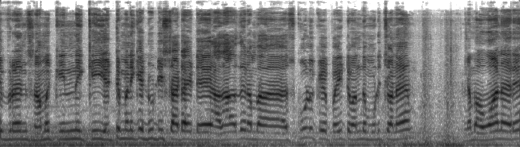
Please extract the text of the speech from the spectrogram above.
ஹாய் ஃப்ரெண்ட்ஸ் நமக்கு இன்னைக்கு எட்டு மணிக்கே டியூட்டி ஸ்டார்ட் ஆகிட்டு அதாவது நம்ம ஸ்கூலுக்கு போயிட்டு வந்து முடிச்சோன்னே நம்ம ஓனரு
